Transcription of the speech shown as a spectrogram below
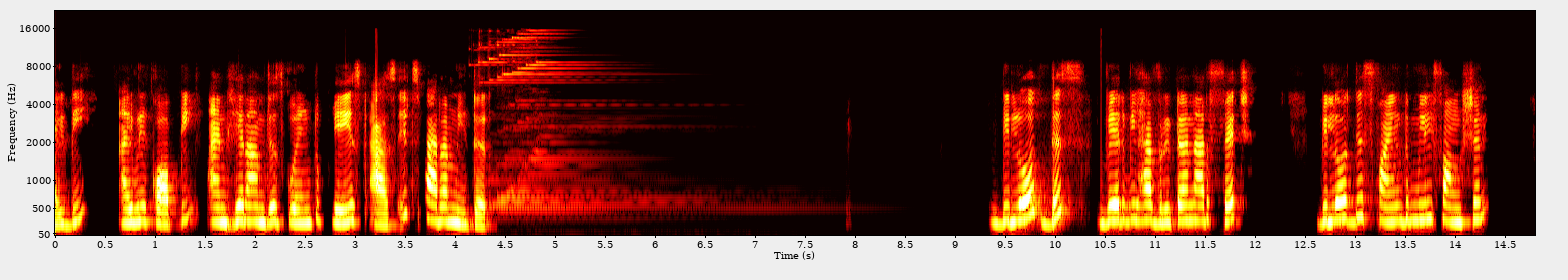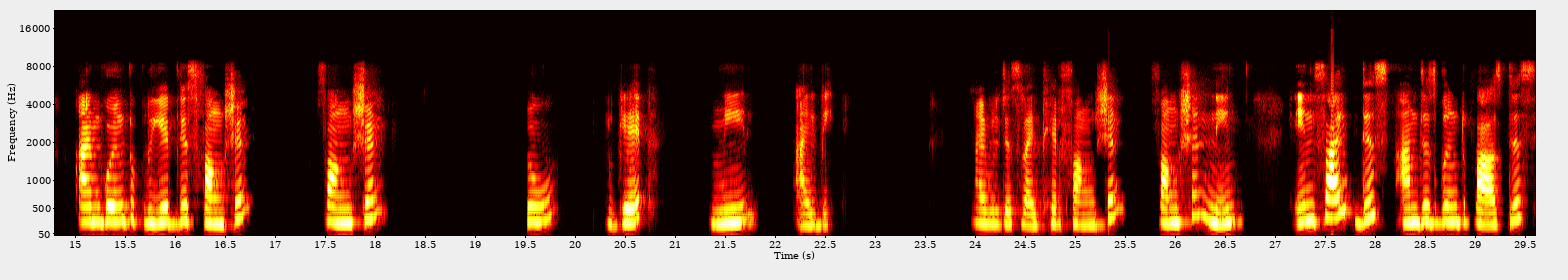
id I will copy and here I'm just going to paste as its parameter. Below this where we have written our fetch, below this find meal function, I'm going to create this function, function to get meal ID. I will just write here function, function name. Inside this, I'm just going to pass this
